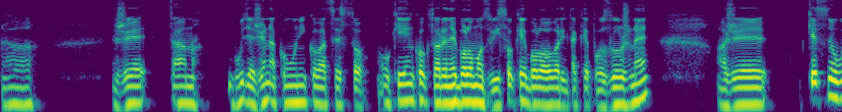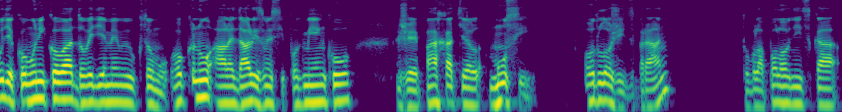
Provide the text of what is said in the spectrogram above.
eh, že tam bude žena komunikovať cez to okienko, ktoré nebolo moc vysoké, bolo, hovorím, také pozdĺžné a že keď s ňou bude komunikovať, dovedieme ju k tomu oknu, ale dali sme si podmienku, že páchateľ musí odložiť zbraň, to bola polovnícka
